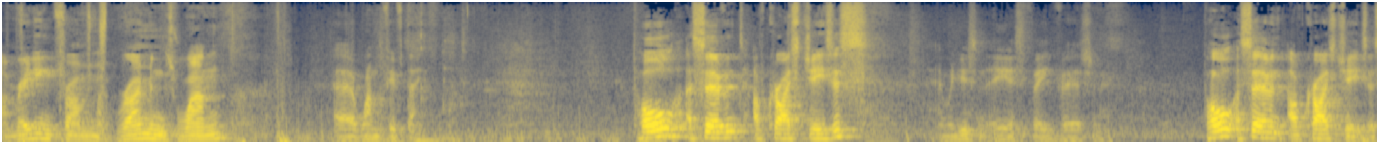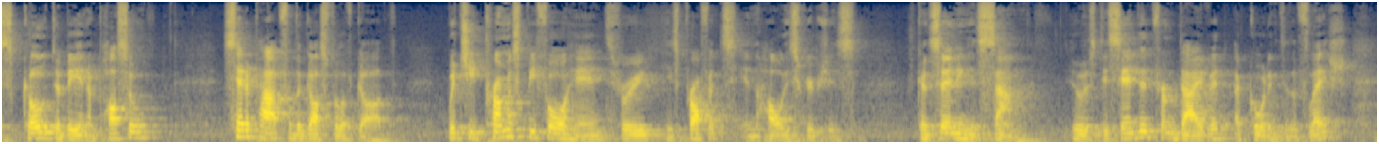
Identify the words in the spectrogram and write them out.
I'm reading from Romans 1 uh, 115. Paul, a servant of Christ Jesus, and we're using the ESV version. Paul, a servant of Christ Jesus, called to be an apostle, set apart for the gospel of God, which he promised beforehand through his prophets in the Holy Scriptures, concerning his Son, who was descended from David according to the flesh,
